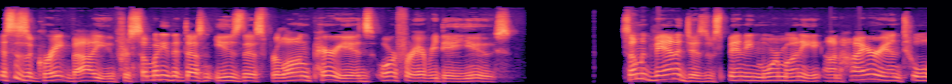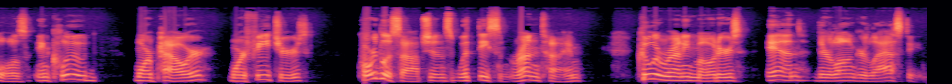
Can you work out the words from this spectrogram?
This is a great value for somebody that doesn't use this for long periods or for everyday use. Some advantages of spending more money on higher end tools include more power, more features, cordless options with decent runtime, cooler running motors, and they're longer lasting.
